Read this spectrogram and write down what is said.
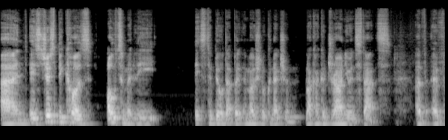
And it's just because ultimately it's to build that emotional connection. Like i could drown you in stats of, of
